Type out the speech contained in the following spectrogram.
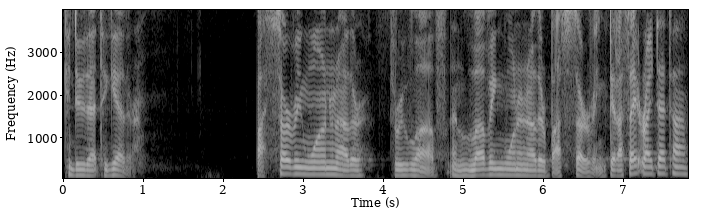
can do that together by serving one another through love and loving one another by serving. Did I say it right that time?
